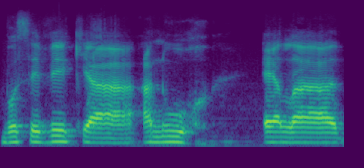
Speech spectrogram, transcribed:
Você vê que a, a Nur ela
